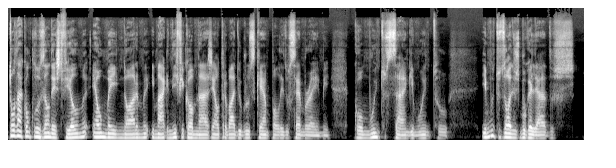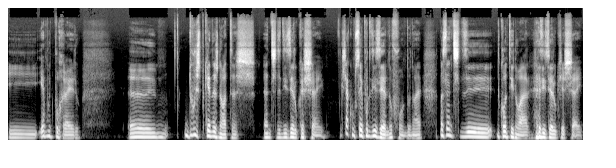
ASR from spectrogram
toda a conclusão deste filme é uma enorme e magnífica homenagem ao trabalho do Bruce Campbell e do Sam Raimi, com muito sangue e muito e muitos olhos bugalhados e é muito porreiro. Uh, duas pequenas notas antes de dizer o que achei. Que já comecei por dizer, no fundo, não é? Mas antes de, de continuar a dizer o que achei,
